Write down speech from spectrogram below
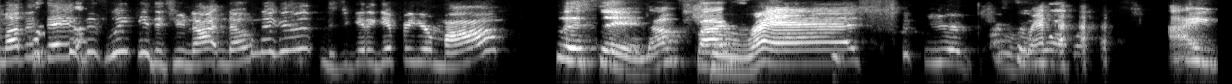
Mother's Day is this weekend. Did you not know, nigga? Did you get a gift for your mom? Listen, I'm fine. Trash. You're trash. I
